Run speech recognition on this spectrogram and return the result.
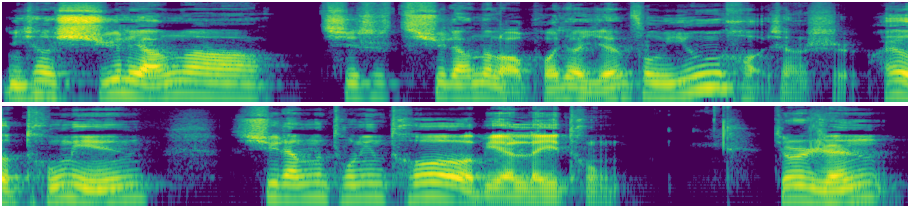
你像徐良啊，其实徐良的老婆叫严凤英，好像是。还有佟林，徐良跟佟林特别雷同，就是人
